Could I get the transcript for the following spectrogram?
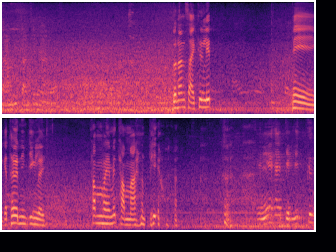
ตามการใช้งานแล้ว ตัวนั้นใส่เครื่องลิตรนี่กระเทินจริง ๆ เลยทำไมไม่ทำมามันเปรี้ยวทีนี้ให้เจ็ดลิตรครึ่ง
